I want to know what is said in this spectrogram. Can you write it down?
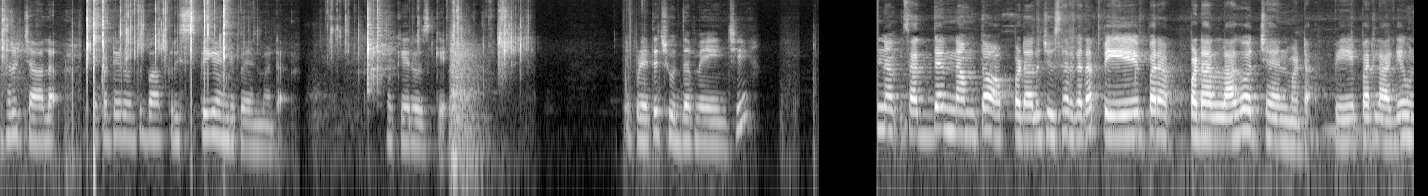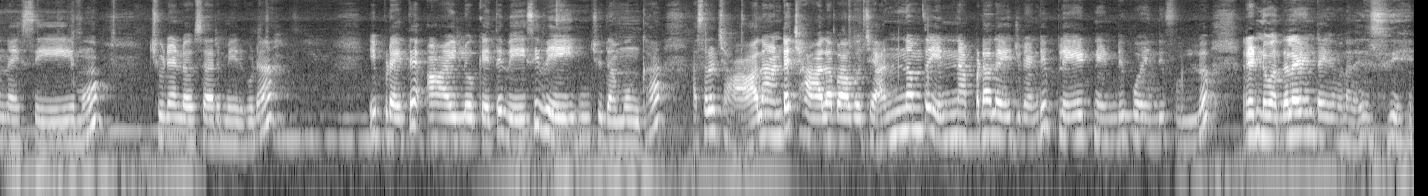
అసలు చాలా. ఒకటే రోజు బాగా క్రిస్పీగా ఎండిపోయాయి అనమాట ఒకే రోజుకే. ఇప్పుడైతే చూద్దాం వేయించి. సద్దన్నంతో అప్పడాలు చూసారు కదా? పేపర్ అప్పడాల్లాగా వచ్చాయన్నమాట. పేపర్ లాగే ఉన్నాయి సేమ్. చూడండి ఒకసారి మీరు కూడా. ఇప్పుడైతే ఆయిల్లోకి అయితే వేసి వేయించుదాము ఇంకా. అసలు చాలా అంటే చాలా బాగా వచ్చాయి అన్నంతో ఎన్ని అప్పడాలు అయ్యి చూడండి. ప్లేట్ నిండిపోయింది ఫుల్. రెండు వందలు అయి ఉంటాయి ఏమో తెలిసి.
